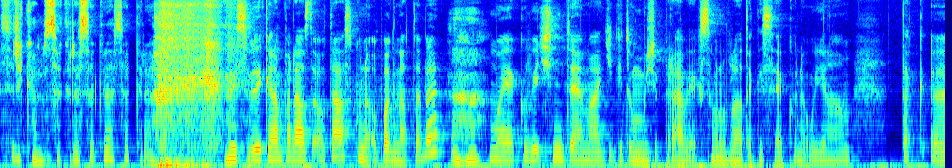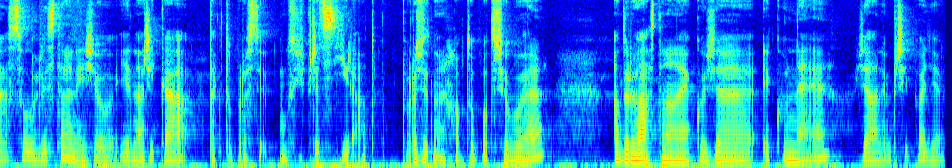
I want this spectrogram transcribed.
si říkám sakra, sakra, sakra. Mně se teďka napadá za otázku naopak na tebe. Aha. Moje jako větší téma, díky tomu, že právě jak jsem mluvila, taky se jako neudělám, tak uh, jsou dvě strany, že jo? Jedna říká, tak to prostě musíš předstírat, protože ten chlap to potřebuje. A druhá strana jako, že jako ne, v žádném případě.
